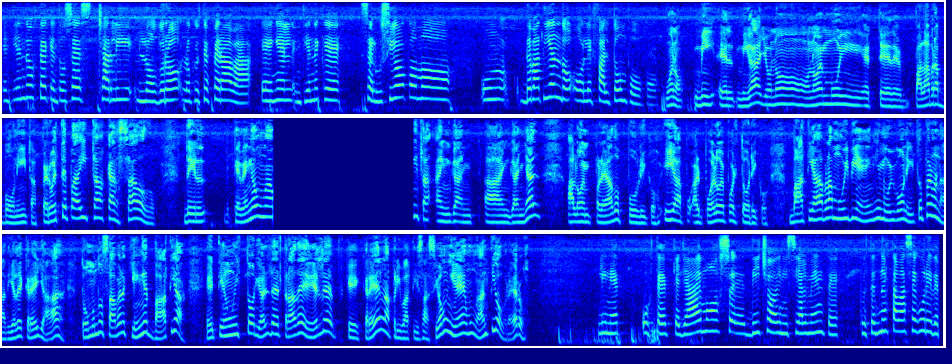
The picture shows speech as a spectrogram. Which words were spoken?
¿Entiende usted que entonces Charlie logró lo que usted esperaba en él? ¿Entiende que se lució como un debatiendo o le faltó un poco? Bueno, mi, el, mi gallo no, no es muy este, de palabras bonitas, pero este país está cansado de que venga una a, engañ- a engañar a los empleados públicos y a- al pueblo de Puerto Rico. Batia habla muy bien y muy bonito, pero nadie le cree ya. Todo el mundo sabe quién es Batia. Él tiene un historial detrás de él que cree en la privatización y es un antiobrero. Linet, usted que ya hemos eh, dicho inicialmente que usted no estaba seguro y de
